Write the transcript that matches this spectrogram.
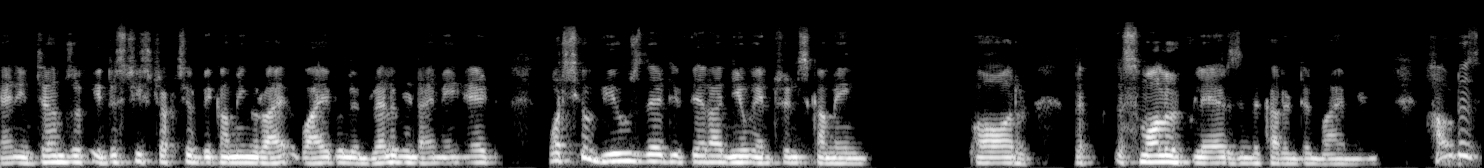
and in terms of industry structure becoming viable and relevant, I may add, what's your views that if there are new entrants coming or the, the smaller players in the current environment, how does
